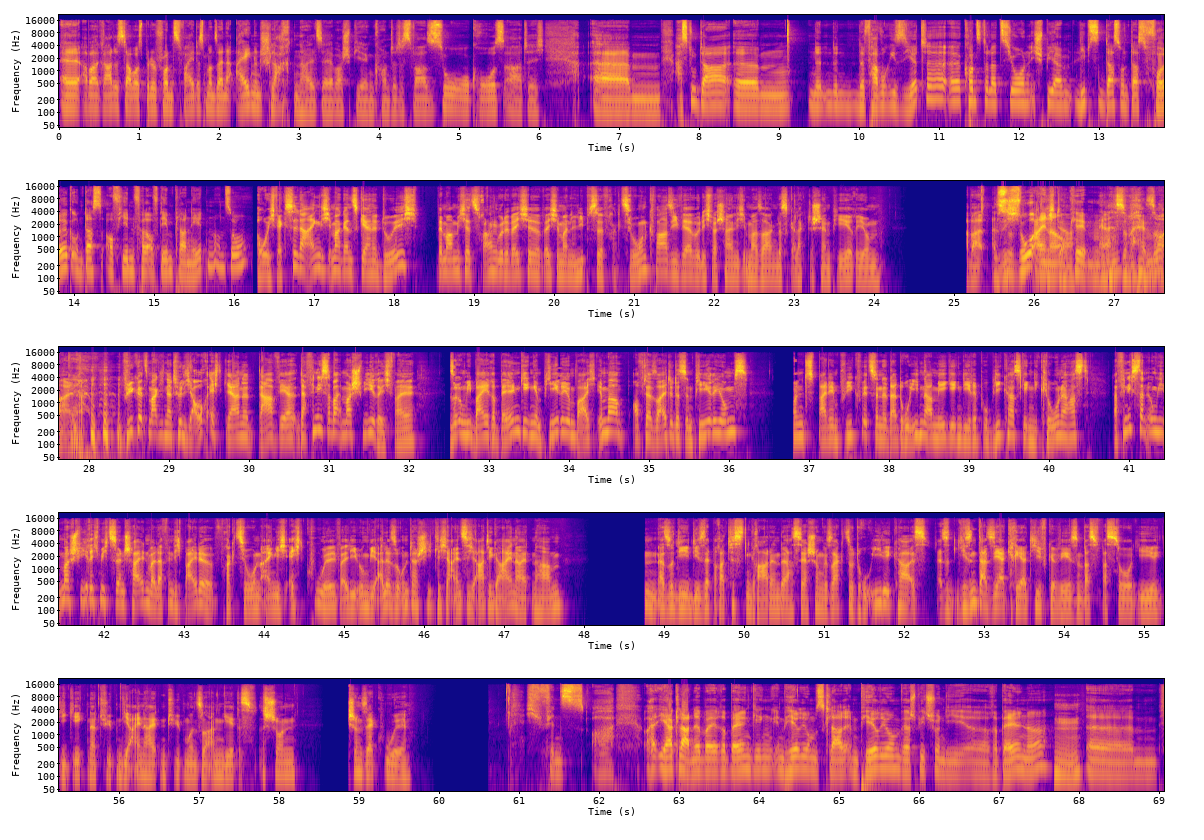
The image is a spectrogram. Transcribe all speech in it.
Äh, aber gerade Star Wars Battlefront 2, dass man seine eigenen Schlachten halt selber spielen konnte, das war so großartig. Ähm, hast du da ähm, eine ne, ne favorisierte äh, Konstellation? Ich spiele am liebsten das und das Volk und das auf jeden Fall auf dem Planeten und so? Oh, ich wechsle da eigentlich immer ganz gerne durch. Wenn man mich jetzt fragen würde, welche, welche meine liebste Fraktion quasi wäre, würde ich wahrscheinlich immer sagen, das Galaktische Imperium. Aber also so, so einer, okay. Ja, so, so okay. einer. Die Prequels mag ich natürlich auch echt gerne. Da wäre, da finde ich es aber immer schwierig, weil so irgendwie bei Rebellen gegen Imperium war ich immer auf der Seite des Imperiums und bei den Prequels, wenn du da Druidenarmee gegen die Republik hast, gegen die Klone hast, da finde ich es dann irgendwie immer schwierig, mich zu entscheiden, weil da finde ich beide Fraktionen eigentlich echt cool, weil die irgendwie alle so unterschiedliche, einzigartige Einheiten haben. Hm, also die, die Separatisten gerade, da hast du ja schon gesagt, so Druidika ist, also die sind da sehr kreativ gewesen, was, was so die, die Gegnertypen, die Einheitentypen und so angeht. Das ist schon, schon sehr cool. Ich finde es, oh, ja klar, ne, bei Rebellen gegen Imperium ist klar Imperium, wer spielt schon die äh, Rebellen, ne? Mhm. Ähm,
